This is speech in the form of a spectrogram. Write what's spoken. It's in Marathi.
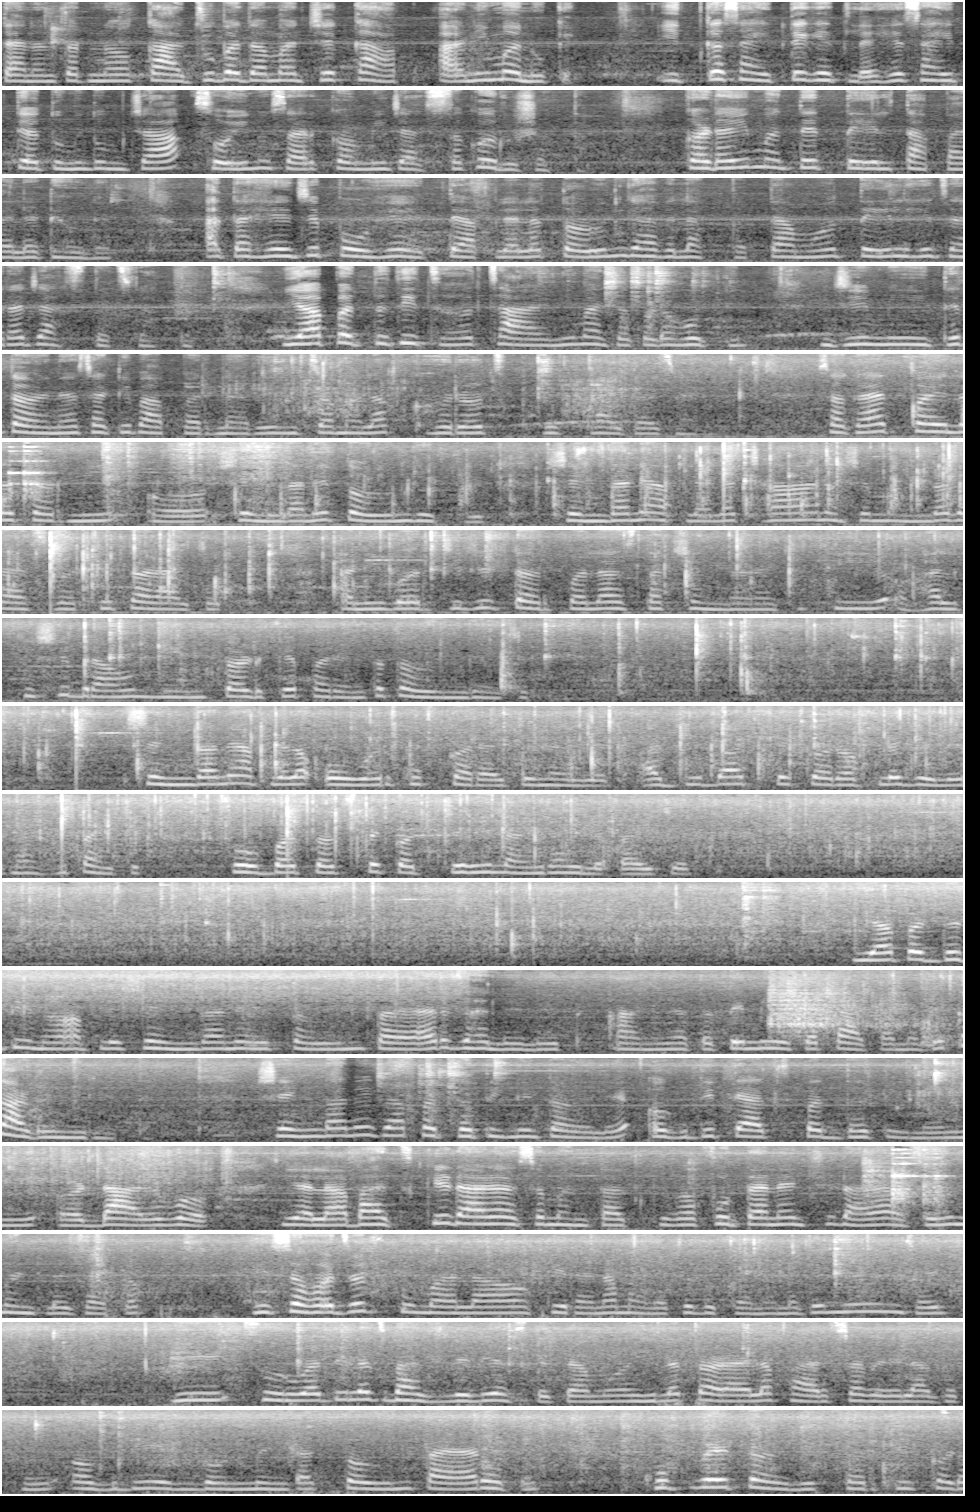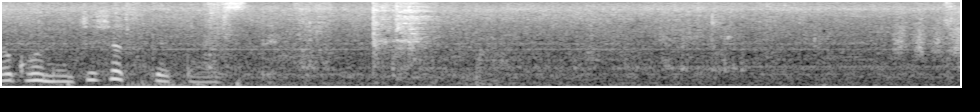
त्यानंतरनं काजू बदामाचे काप आणि मनुके. इतकं साहित्य घेतलं आहे हे साहित्य तुम्ही तुमच्या सोयीनुसार कमी जास्त करू शकता. कढईमध्ये तेल तापायला ठेवलं आता हे जे पोहे आहेत ते आपल्याला तळून घ्यावे लागतात. त्यामुळं तेल हे जरा जास्तच लागतं. या पद्धतीचं चाळणी माझ्याकडं होती जी मी इथे तळण्यासाठी वापरणार आहे. हिचा मला खरंच खूप फायदा झाला. सगळ्यात पहिलं तर मी शेंगदाणे तळून घेतली. शेंगदाणे आपल्याला छान असे मंद गॅसवरती तळायचे. आणि वरची जी टरपलं असतात शेंगदाण्याची ती हलकीशी ब्राऊन होऊन तडकेपर्यंत तळून घ्यायची. शेंगदाणे आपल्याला ओव्हर कुक करायचे नाही आहेत अजिबात ते करपले गेले नाही पाहिजेत. सोबतच ते कच्चेही नाही राहिले पाहिजेत. या पद्धतीनं आपले शेंगदाणे तळून तयार झालेले आहेत आणि आता ते मी एका ताटामध्ये काढून घेते. शेंगदाणे ज्या पद्धतीने तळले अगदी त्याच पद्धतीनं मी डाळवं याला भाजकी डाळ असं म्हणतात किंवा फुटाण्याची डाळ असंही म्हटलं जातं. ही सहजच तुम्हाला किराणा मालाच्या दुकानामध्ये मिळून जाईल. ही सुरुवातीलाच भाजलेली असते त्यामुळे हिला तळायला फारसा वेळ लागत नाही. अगदी एक दोन मिनटात तळून तयार होते. खूप वेळ तळली तर ती कडक होण्याची शक्यता असते.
